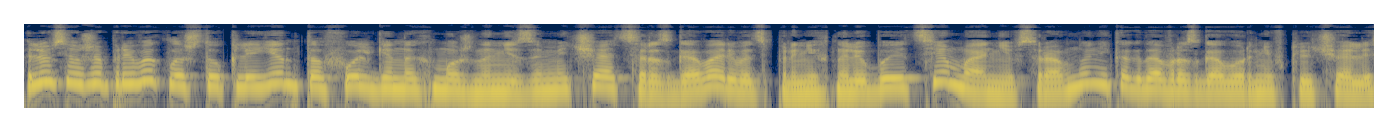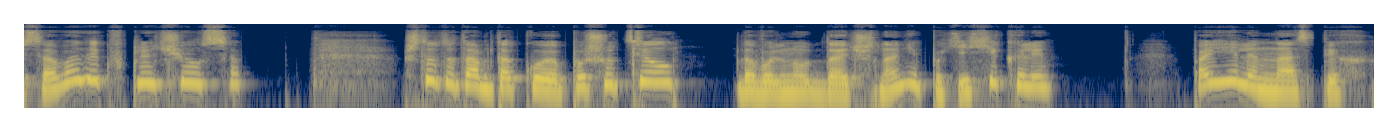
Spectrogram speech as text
Люся уже привыкла, что клиентов Ольгиных можно не замечать, разговаривать при них на любые темы, они все равно никогда в разговор не включались, а Вадик включился. Что-то там такое пошутил, довольно удачно, они похихикали, поели наспех.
